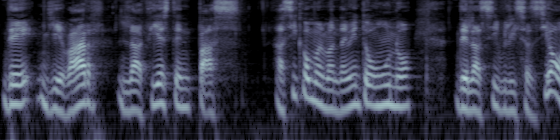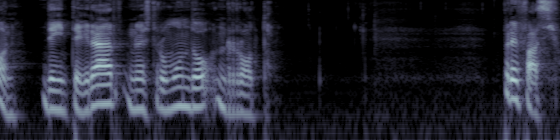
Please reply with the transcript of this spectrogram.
de llevar la fiesta en paz así como el mandamiento 1 de la civilización, de integrar nuestro mundo roto. Prefacio.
